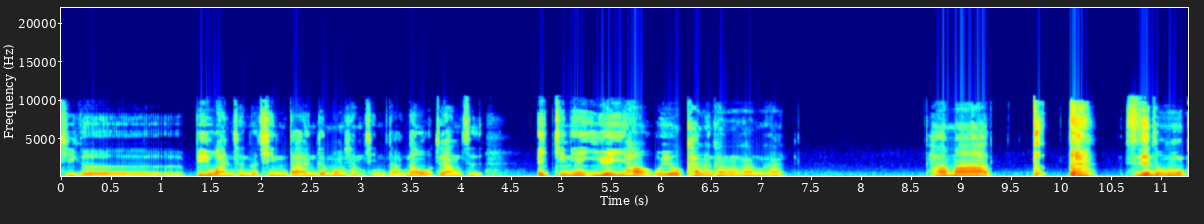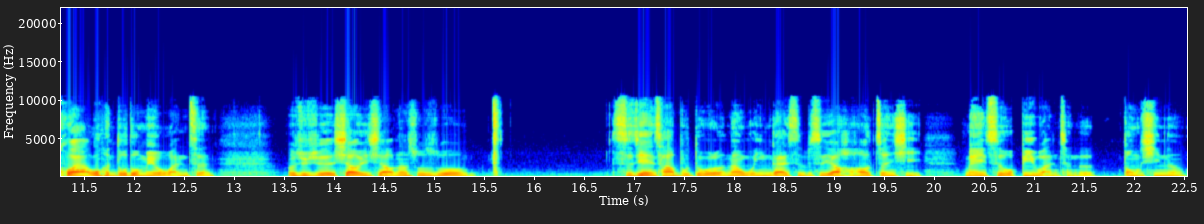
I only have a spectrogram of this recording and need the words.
几个必完成的清单跟梦想清单，那我这样子，哎，今天一月一号，我又看了看看看看，他妈的，时间怎么这么快啊？我很多都没有完成，我就觉得笑一笑。那说说，时间也差不多了，那我应该是不是要好好珍惜每一次我必完成的东西呢？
